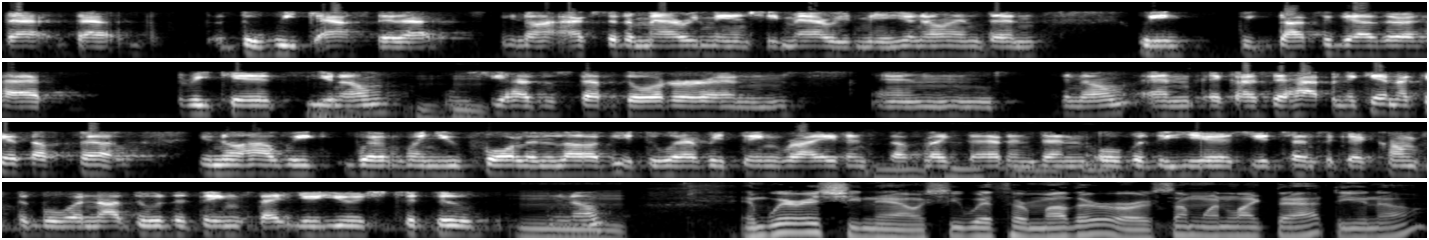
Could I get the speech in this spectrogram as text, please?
that that the week after that. You know, I asked her to marry me, and she married me. You know, and then we we got together, had three kids. You know, Mm-hmm. she has a stepdaughter, and and you know, and like I said, happened again. I guess I felt, you know, how we when when you fall in love, you do everything right and stuff like that, and then over the years, you tend to get comfortable and not do the things that you used to do. You know, Mm. And where is she now? Is she with her mother or someone like that? Do you know?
